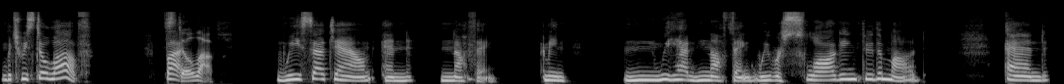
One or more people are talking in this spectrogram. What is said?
Which we still love. But still love. we sat down and nothing. I mean we had nothing. We were slogging through the mud and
